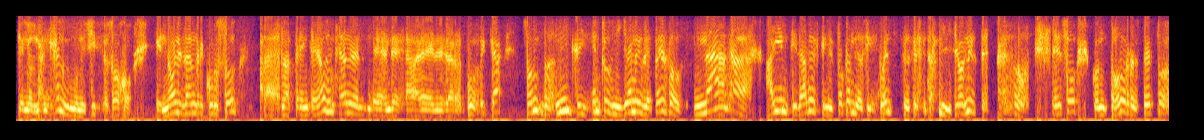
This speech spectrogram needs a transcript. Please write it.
que los manejan los municipios, ojo, que no les dan recursos para las 32 entidades de, de, de la República son 2.600 millones de pesos. Nada. Hay entidades que les tocan de 50, 60 millones de pesos. Eso, con todo respeto,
